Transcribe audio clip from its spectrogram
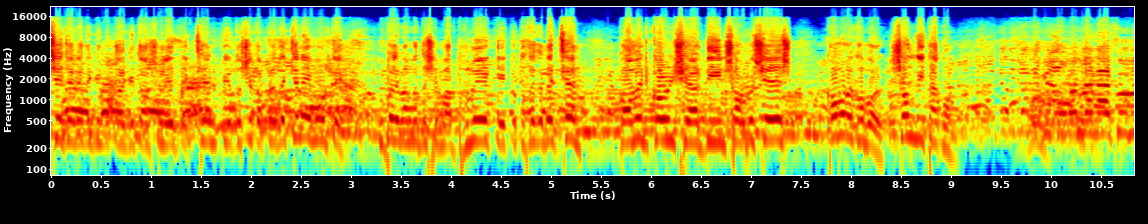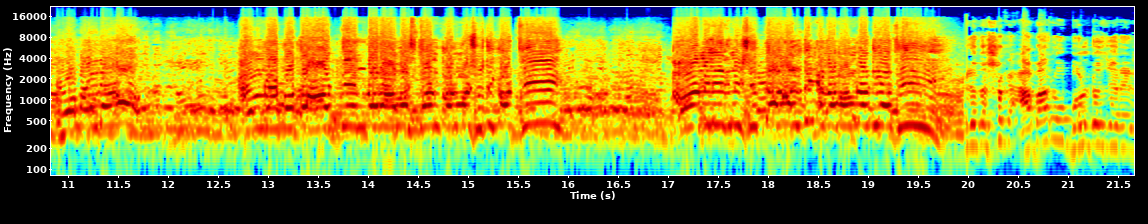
সেই জায়গাতে কিন্তু তারা কিন্তু আসলে দেখছেন প্রিয় দর্শক আপনারা দেখছেন এই মুহূর্তে রূপালী বাংলাদেশের মাধ্যমে কে কোথা থেকে দেখছেন? কমেন্ট করুন শেয়ার দিন সর্বশেষ। খবর খবর সঙ্গেই থাকুন। আমরা গত আট দিন ধরে অবস্থান কর্মসূচি করছি। আওয়ামী লীগ নিষিদ্ধ আলটিমেটাম আমরা দিয়েছি। প্রিয় দর্শক আবারও বোল্ডোজারের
